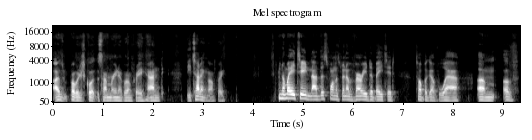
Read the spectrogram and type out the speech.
I would probably just call it the San Marino Grand Prix and the Italian Grand Prix. Number eighteen. Now this one has been a very debated topic of where um of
